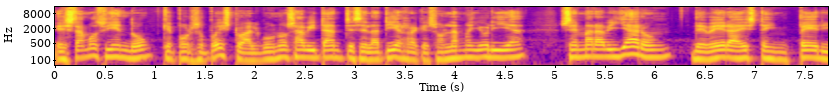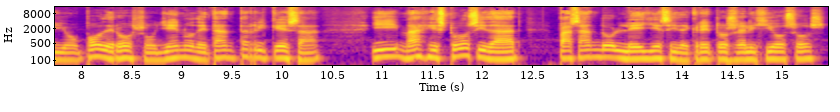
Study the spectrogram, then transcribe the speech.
estamos viendo que por supuesto algunos habitantes de la tierra, que son la mayoría, se maravillaron de ver a este imperio poderoso lleno de tanta riqueza y majestuosidad pasando leyes y decretos religiosos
